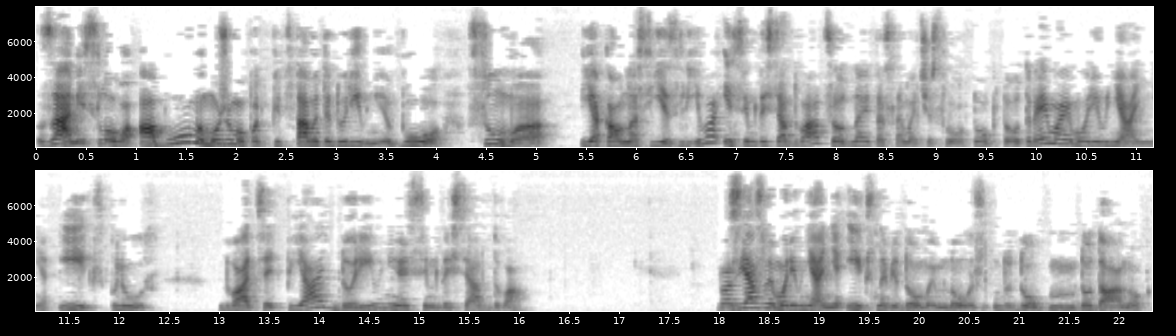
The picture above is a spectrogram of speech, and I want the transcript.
замість слова або ми можемо підставити дорівнює, бо сума, яка у нас є зліва, і 72 це одне і те саме число. Тобто отримаємо рівняння х плюс 25 дорівнює 72. Розв'язуємо рівняння х невідомий множ... доданок.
